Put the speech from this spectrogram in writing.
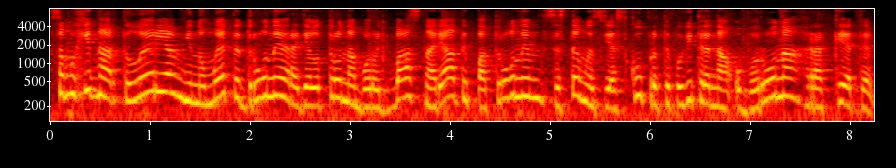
Самохідна артилерія, міномети, дрони, радіоелектронна боротьба, снаряди, патрони, системи зв'язку, протиповітряна оборона, ракети.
